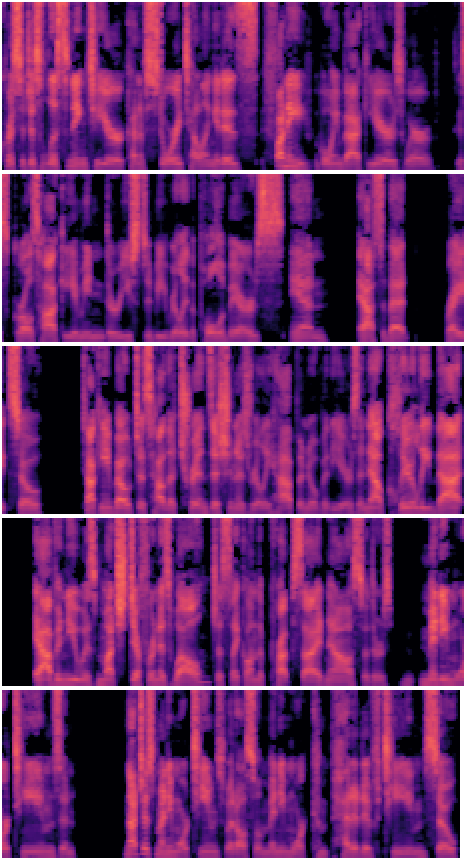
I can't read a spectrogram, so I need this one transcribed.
Christa, just listening to your kind of storytelling, it is funny going back years where this girls hockey, I mean, there used to be really the polar bears and Assabet, right? So talking about just how the transition has really happened over the years. And now clearly that avenue is much different as well, just like on the prep side now. So there's many more teams and not just many more teams, but also many more competitive teams. So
